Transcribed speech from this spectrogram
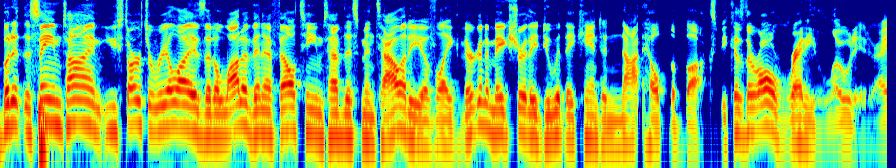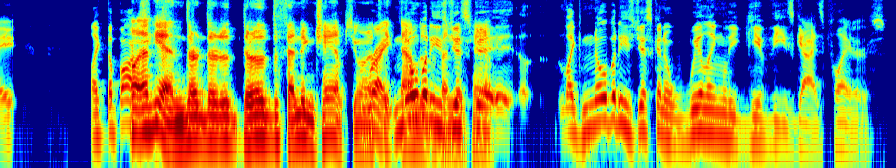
But at the hmm. same time, you start to realize that a lot of NFL teams have this mentality of like they're going to make sure they do what they can to not help the Bucks because they're already loaded, right? Like the Bucks, Well, and yeah, and they're they're they're the defending champs. You want right? Take down Nobody's just gonna, like nobody's just going to willingly give these guys players.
